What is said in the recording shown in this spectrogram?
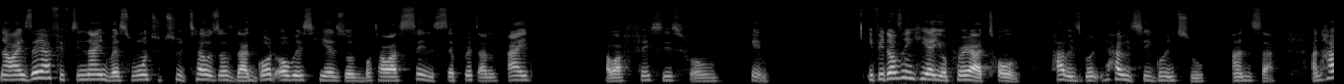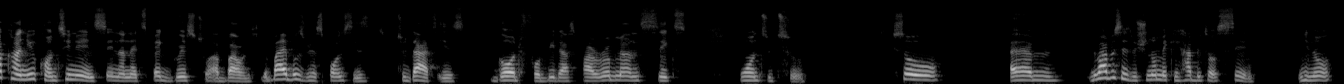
Now, Isaiah 59, verse 1 to 2 tells us that God always hears us, but our sins separate and hide our faces from Him. If He doesn't hear your prayer at all, how is, going, how is He going to answer? And how can you continue in sin and expect grace to abound? The Bible's response is, to that is God forbid, as per Romans 6 1 to 2. So, um, the Bible says we should not make a habit of sin, you know.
